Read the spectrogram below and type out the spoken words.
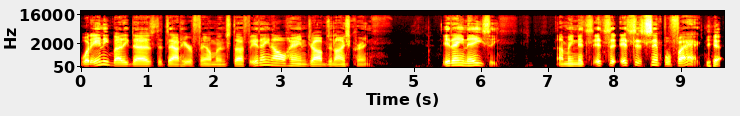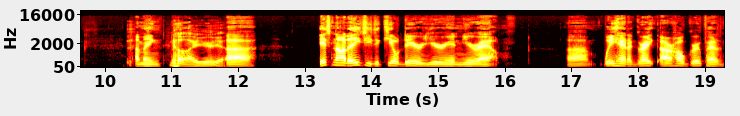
what anybody does that's out here filming and stuff, it ain't all hand jobs and ice cream. It ain't easy. I mean, it's it's it's a simple fact. Yeah. I mean, No, I hear you. uh, it's not easy to kill deer year in year out. Um, we had a great. Our whole group had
